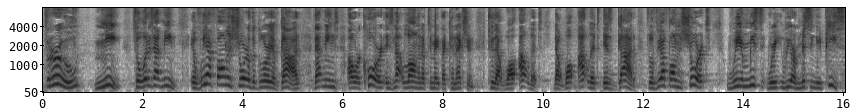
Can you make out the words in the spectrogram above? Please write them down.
through me. So what does that mean? If we have fallen short of the glory of God, that means our cord is not long enough to make that connection to that wall outlet. That wall outlet is God. So if we have fallen short, we are missing, we, we are missing a piece.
